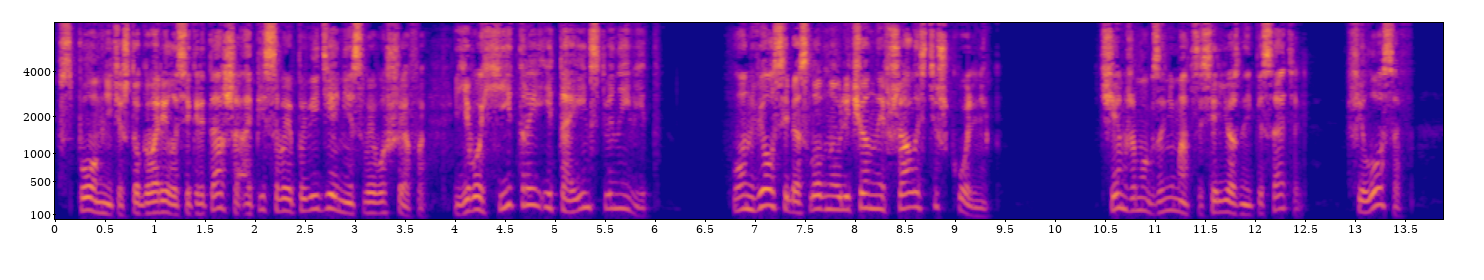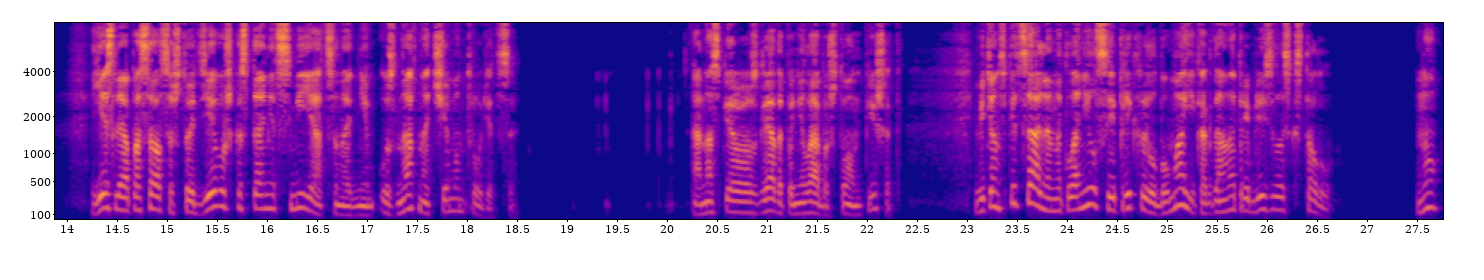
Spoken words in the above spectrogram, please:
Вспомните, что говорила секретарша, описывая поведение своего шефа, его хитрый и таинственный вид. Он вел себя, словно увлеченный в шалости школьник. Чем же мог заниматься серьезный писатель, философ, если опасался, что девушка станет смеяться над ним, узнав, над чем он трудится? Она с первого взгляда поняла бы, что он пишет, ведь он специально наклонился и прикрыл бумаги, когда она приблизилась к столу. Ну,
